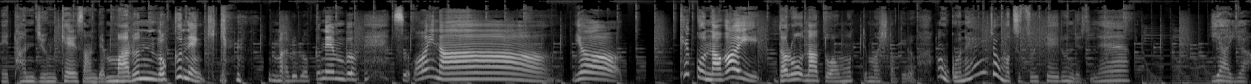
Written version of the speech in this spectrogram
えー、単純計算で丸6年聞け、丸6年分。すごいないや結構長いだろうなとは思ってましたけど、もう5年以上も続いているんですね。いやいや。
